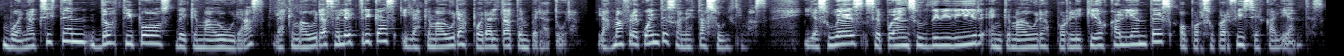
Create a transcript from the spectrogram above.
Bueno, existen dos tipos de quemaduras, las quemaduras eléctricas y las quemaduras por alta temperatura. Las más frecuentes son estas últimas, y a su vez se pueden subdividir en quemaduras por líquidos calientes o por superficies calientes.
